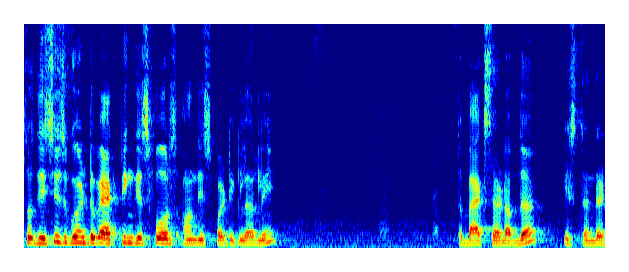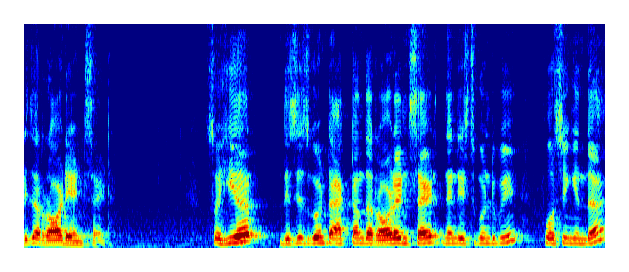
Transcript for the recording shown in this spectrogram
so this is going to be acting this force on this particularly the back side of the piston that is the rod end side. So here this is going to act on the rod end side then it's going to be forcing in the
